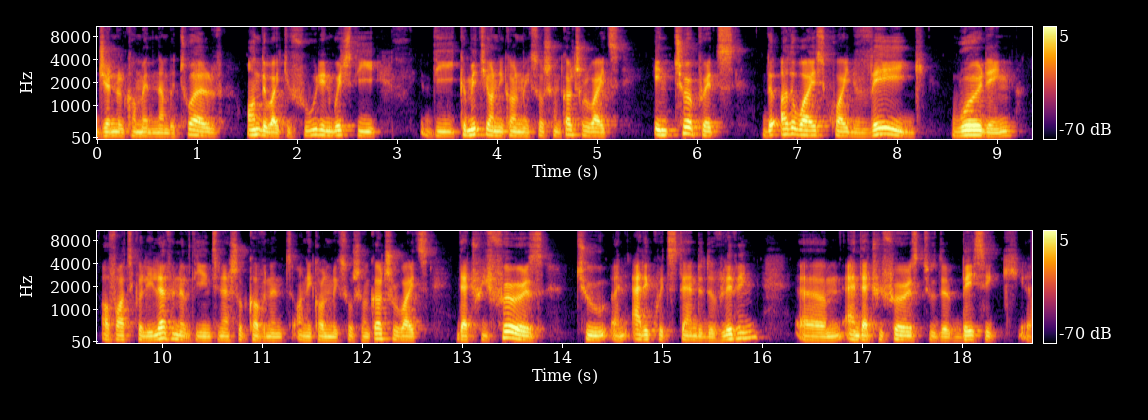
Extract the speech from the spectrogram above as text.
general comment number 12 on the right to food in which the, the Committee on Economic, Social and Cultural Rights interprets the otherwise quite vague wording of Article 11 of the International Covenant on Economic, Social and Cultural Rights that refers to an adequate standard of living um, and that refers to the basic uh,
